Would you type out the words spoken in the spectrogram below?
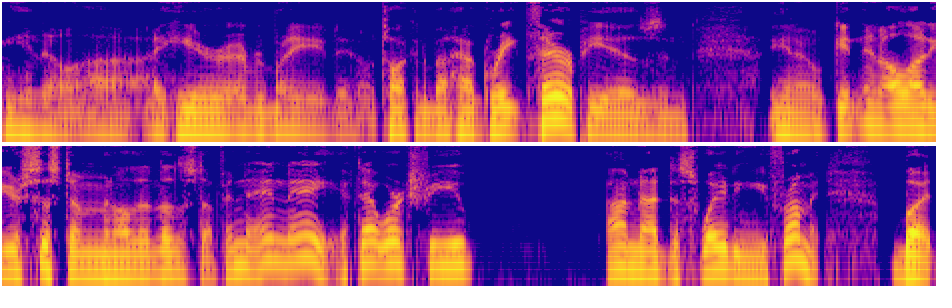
you know, uh, I hear everybody you know, talking about how great therapy is and you know, getting it all out of your system and all that other stuff. And and hey, if that works for you, I'm not dissuading you from it. But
